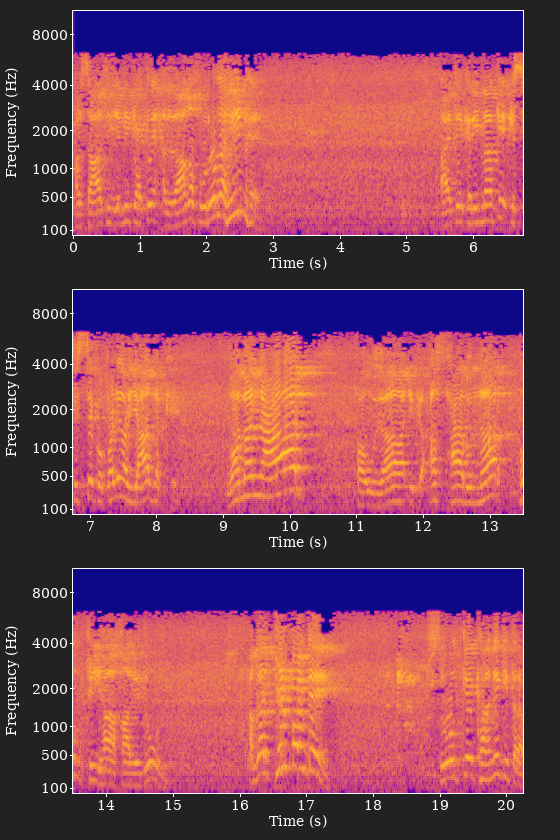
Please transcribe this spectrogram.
اور ساتھ ہی یہ بھی کہتے ہیں، اللہ غفور الرحیم ہے۔ آیت کریمہ کے اس حصے کو پڑھیں اور یاد رکھیں۔ ومن عاد فاولئک اصحاب النار هم فیہا خالدون۔ اگر پھر پلٹے سود کے کھانے کی طرف،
